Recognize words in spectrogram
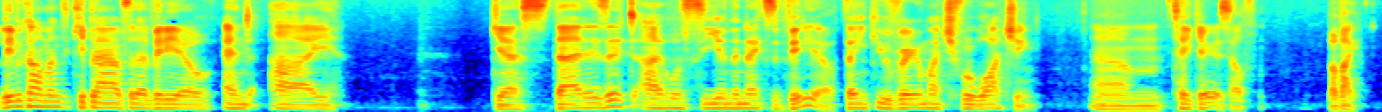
leave a comment, keep an eye out for that video, and I guess that is it. I will see you in the next video. Thank you very much for watching. Um, take care of yourself. Bye bye.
